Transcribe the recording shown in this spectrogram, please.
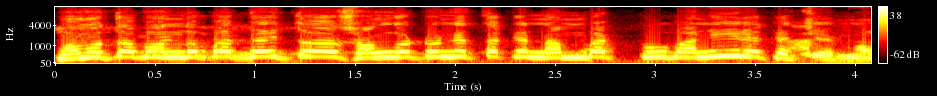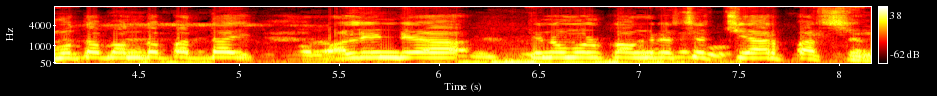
মমতা বন্দ্যোপাধ্যায় তো সংগঠনে তাকে নাম্বার টু বানিয়ে রেখেছে। মমতা বন্দ্যোপাধ্যায় অল ইন্ডিয়া তৃণমূল কংগ্রেসের চেয়ারপারসন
